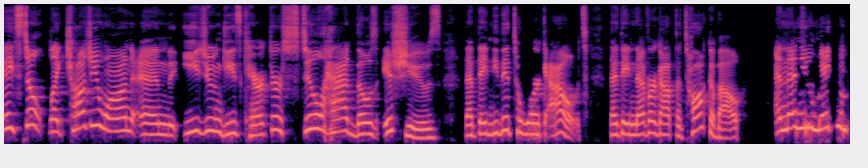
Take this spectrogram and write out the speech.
They still, like Cha Ji Won and Lee Joon Gi's character still had those issues that they needed to work out that they never got to talk about. And then you make them,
